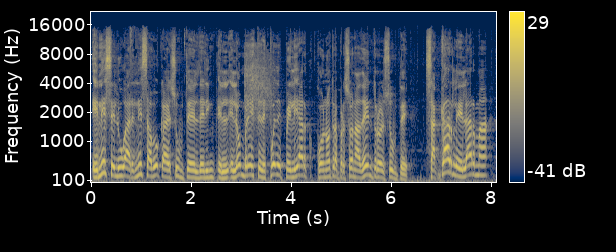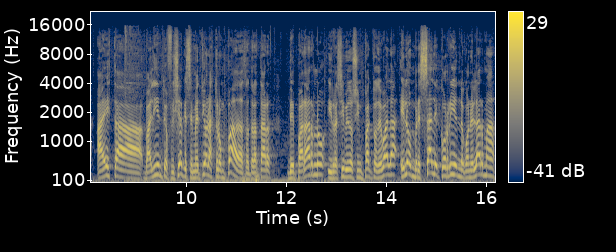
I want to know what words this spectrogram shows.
en ese lugar, en esa boca de subte, el, hombre este, después de pelear con otra persona dentro del subte, sacarle el arma a esta valiente oficial que se metió a las trompadas a tratar de pararlo y recibe dos impactos de bala, el hombre sale corriendo con el arma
